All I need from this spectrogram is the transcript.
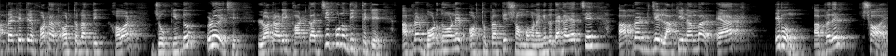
আপনার ক্ষেত্রে হঠাৎ অর্থপ্রাপ্তি হওয়ার যোগ কিন্তু রয়েছে। লটারি, ফাটকা যে কোনো দিক থেকে আপনার বড় ধরনের অর্থপ্রাপ্তির সম্ভাবনা কিন্তু দেখা যাচ্ছে। আপনার যে লাকি নাম্বার এক এবং আপনাদের ছয়।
